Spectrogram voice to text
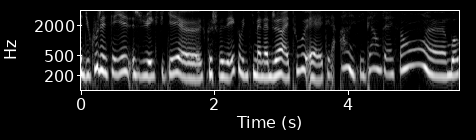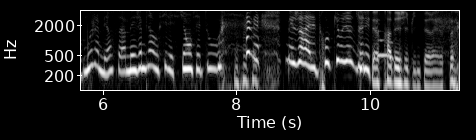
Et du coup, j'ai essayé, je lui ai expliqué euh, ce que je faisais, community manager et tout, et elle était là, ah mais c'est hyper intéressant, euh, moi, moi j'aime bien ça, mais j'aime bien aussi les sciences et tout. mais, mais genre, elle est trop curieuse de Quelle est ta tout. stratégie Pinterest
